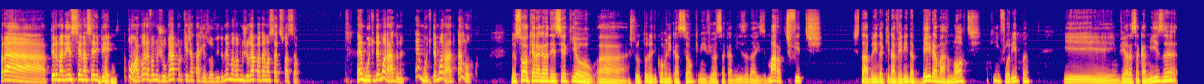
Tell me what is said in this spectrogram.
para permanência na Série B. Bom, agora vamos julgar porque já está resolvido mesmo, mas vamos julgar para dar uma satisfação. É muito demorado, né? É muito demorado, tá louco. Pessoal, quero agradecer aqui ao, a estrutura de comunicação que me enviou essa camisa da Smart Fit. Está abrindo aqui na Avenida Beira Mar Norte, aqui em Floripa. E enviaram essa camisa.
